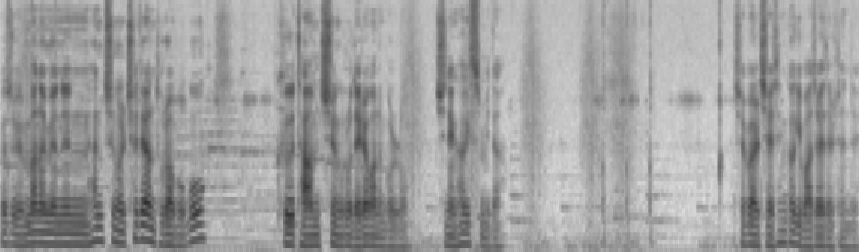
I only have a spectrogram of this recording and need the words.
그래서 웬만하면은 한 층을 최대한 돌아보고 그 다음 층으로 내려가는 걸로 진행하겠습니다. 제발 제 생각이 맞아야 될 텐데.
